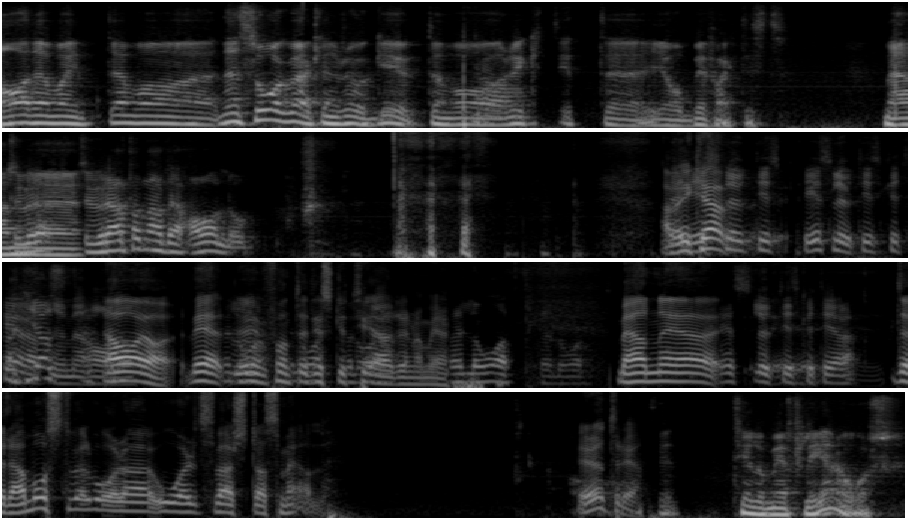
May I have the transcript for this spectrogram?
Ja, den, var inte, den, var, den såg verkligen ruggig ut. Den var ja. riktigt eh, jobbig faktiskt. Men, tur, eh, tur att han hade halo. ja, det, kan... är slutdis det är slutdiskuterat Just... nu med Halo. Ja, ja. Vi, förlåt, vi får inte förlåt, diskutera förlåt. det något mer. Förlåt, förlåt. Men eh, det är slutdiskuterat. Det där måste väl vara årets värsta smäll? Är det inte det? Till, till och med flera års.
